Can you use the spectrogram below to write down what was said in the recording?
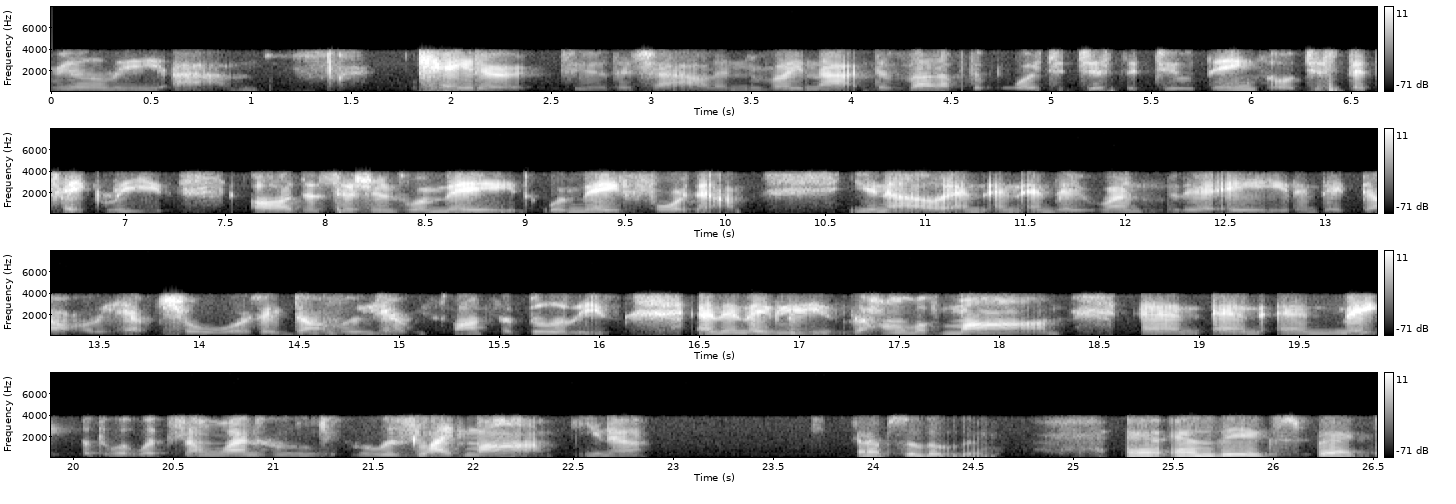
really um catered to the child and really not developed the boy to just to do things or just to take lead. All decisions were made were made for them, you know, and and and they run to their aid and they don't really have chores, they don't really have responsibilities, and then they leave the home of mom and and and mate with with someone who who is like mom, you know. Absolutely, and and they expect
